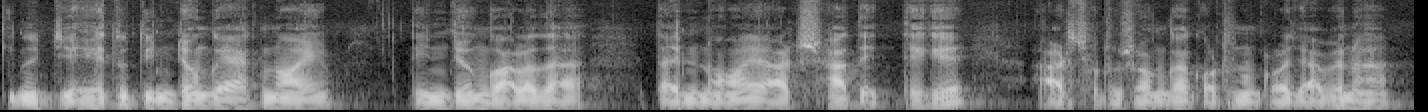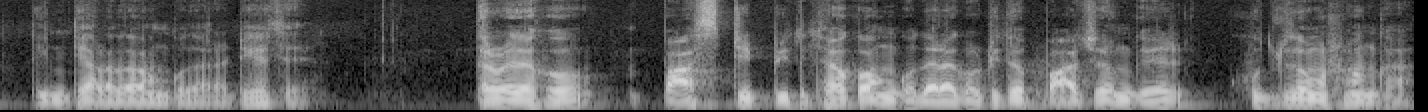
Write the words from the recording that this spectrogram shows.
কিন্তু যেহেতু তিনটে অঙ্ক এক নয়, তিনটে অঙ্ক আলাদা, তাই নয়, আট, সাত, এর থেকে আর ছোট সংখ্যা গঠন করা যাবে না। তিনটি আলাদা অঙ্ক দ্বারা, ঠিক আছে? তারপরে দেখো, পাঁচটি পৃথক অঙ্ক দ্বারা গঠিত পাঁচ অঙ্কের ক্ষুদ্রতম সংখ্যা।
